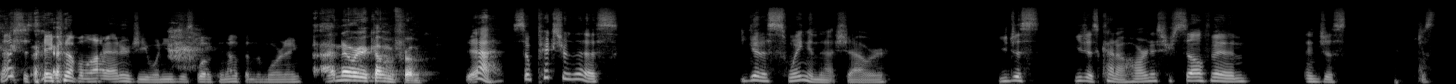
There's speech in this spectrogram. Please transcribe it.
That's just taking up a lot of energy when you just woken up in the morning. I know where you're coming from. Yeah. So picture this. You get a swing in that shower. You just you just kind of harness yourself in and just just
